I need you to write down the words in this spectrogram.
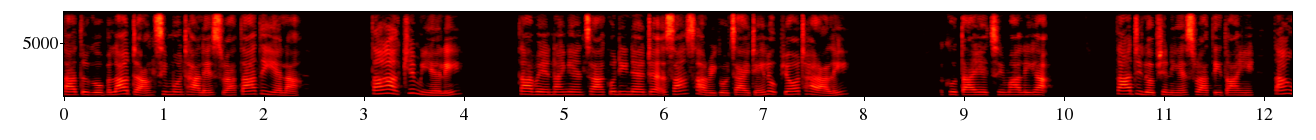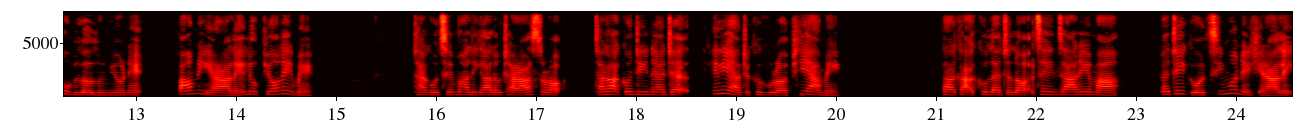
ဒါသူကိုဘလောက်တောင်ချီးမွမ်းထားလဲဆိုတာသားသိရဲ့လားဒါကခင်မီရဲ့လေ ဒါပဲနိုင်ငံခြားကွန်တီနက်တက်အစားအစာတွေကိုကြိုက်တယ်လို့ပြောထားတာလေအခုသားရဲ့ချိန်မလေးကသားဒီလိုဖြစ်နေရဲဆိုတာသိသွားရင်သားကိုဘယ်လိုလူမျိုးနဲ့ပေါင်းနေရတာလဲလို့ပြောလိုက်မယ်ဒါကိုချင်းမလေးကလှုပ်ထားတာဆိုတော့ဒါကကွန်တီနက်ဟင်းလျာတစ်ခုခုတော့ဖြစ်ရမယ်ဒါကအခုလက်တလောအချိန်ကြာနေမှာမတိကိုချီးမွမ်းနေခဲ့တာလေ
